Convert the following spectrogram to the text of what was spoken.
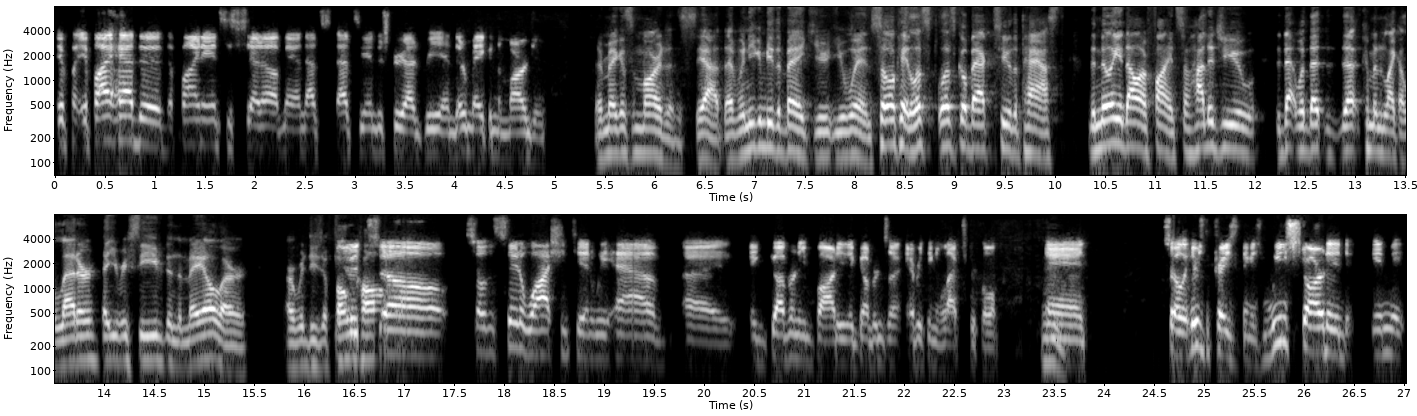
if if I had the the finances set up, man, that's that's the industry I'd be in. They're making the margin. They're making some margins. Yeah, that when you can be the bank, you you win. So okay, let's let's go back to the past. The million dollar fine. So how did you did that would that did that come in like a letter that you received in the mail or or did you a phone Dude, call? So so in the state of Washington, we have uh, a governing body that governs uh, everything electrical, mm. and so here's the crazy thing: is we started in the,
